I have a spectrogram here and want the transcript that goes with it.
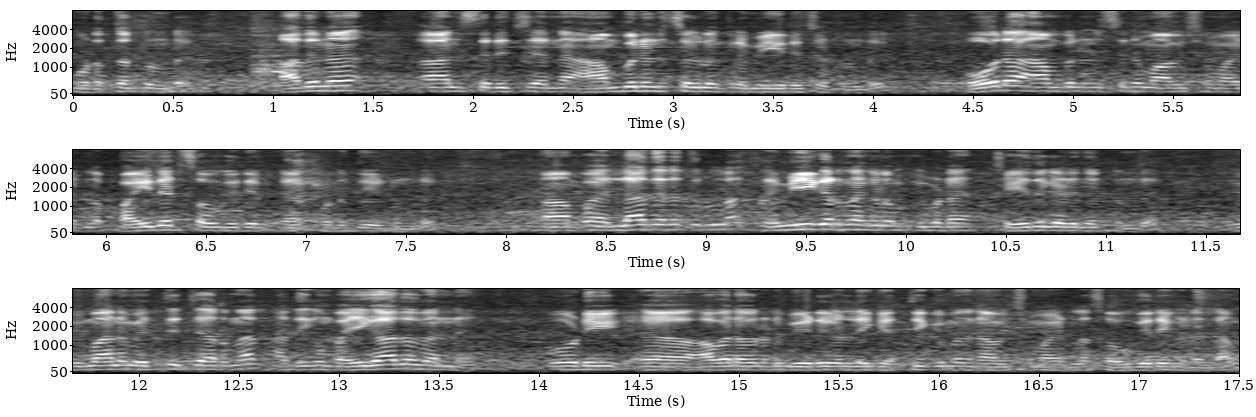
കൊടുത്തിട്ടുണ്ട്. അതിന് അനുസരിച്ച് തന്നെ ആംബുലൻസുകളും ക്രമീകരിച്ചിട്ടുണ്ട്. ഓരോ ആംബുലൻസിനും ആവശ്യമായിട്ടുള്ള പൈലറ്റ് സൗകര്യം ഏർപ്പെടുത്തിയിട്ടുണ്ട്. അപ്പോൾ എല്ലാ തരത്തിലുള്ള ക്രമീകരണങ്ങളും ഇവിടെ ചെയ്തു കഴിഞ്ഞിട്ടുണ്ട്. വിമാനം എത്തിച്ചേർന്നാൽ അധികം വൈകാതെ തന്നെ ഓടി അവരവരുടെ വീടുകളിലേക്ക് എത്തിക്കുന്നതിനാവശ്യമായിട്ടുള്ള സൗകര്യങ്ങളെല്ലാം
